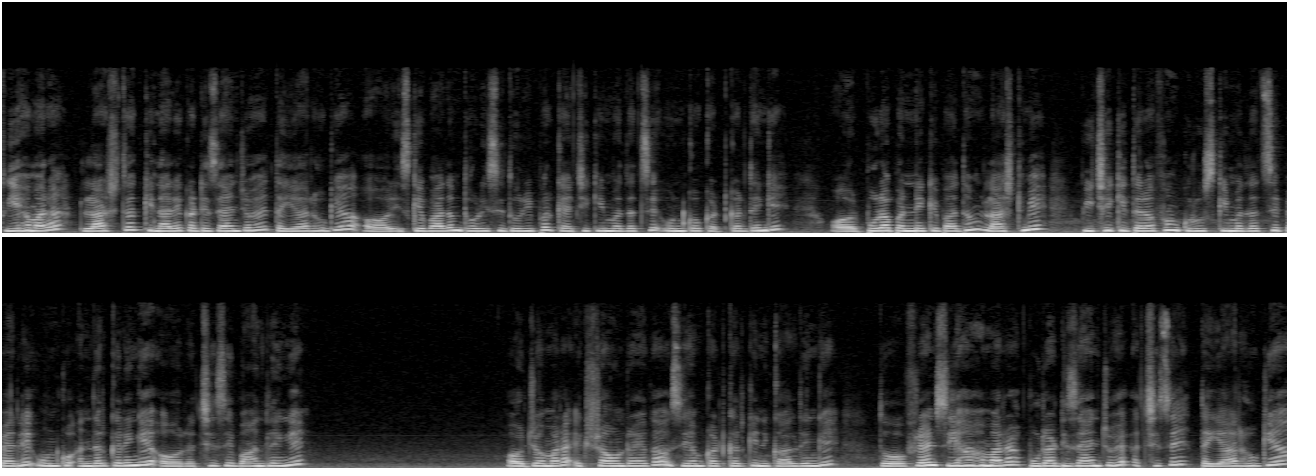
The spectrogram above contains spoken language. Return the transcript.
तो ये हमारा लास्ट तक किनारे का डिज़ाइन जो है तैयार हो गया और इसके बाद हम थोड़ी सी दूरी पर कैंची की मदद से ऊन को कट कर देंगे और पूरा बनने के बाद हम लास्ट में पीछे की तरफ़ हम क्रूस की मदद से पहले ऊन को अंदर करेंगे और अच्छे से बाँध लेंगे। और जो हमारा एक्स्ट्रा ऊन रहेगा, उसे हम कट करके निकाल देंगे। तो फ्रेंड्स यहाँ हमारा पूरा डिज़ाइन जो है अच्छे से तैयार हो गया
